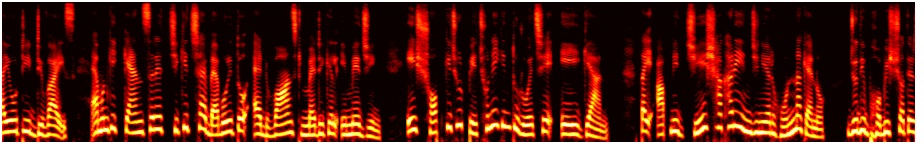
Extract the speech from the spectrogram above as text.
আইওটি ডিভাইস এমনকি ক্যান্সারের চিকিৎসায় ব্যবহৃত অ্যাডভান্সড মেডিকেল ইমেজিং এই সব কিছুর পেছনেই কিন্তু রয়েছে এই জ্ঞান। তাই আপনি যে শাখারই ইঞ্জিনিয়ার হন না কেন, যদি ভবিষ্যতের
